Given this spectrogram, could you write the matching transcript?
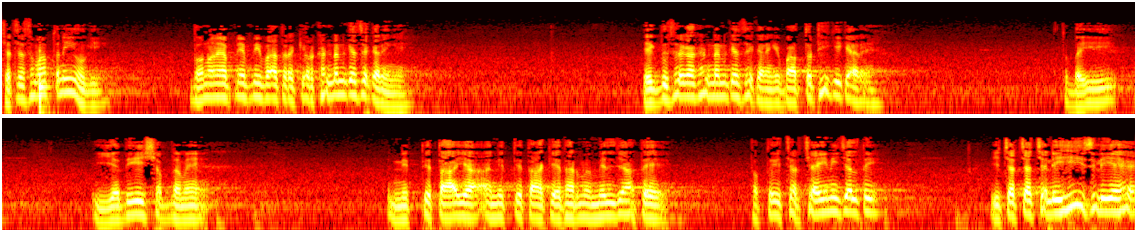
चर्चा समाप्त नहीं होगी। दोनों ने अपनी अपनी बात रखी, और खंडन कैसे करेंगे? एक दूसरे का खंडन कैसे करेंगे? बात तो ठीक ही कह रहे हैं। तो भाई यदि शब्द में नित्यता या अनित्यता के धर्म मिल जाते, तब तो ये चर्चा ही नहीं चलती। ये चर्चा चली ही इसलिए है,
